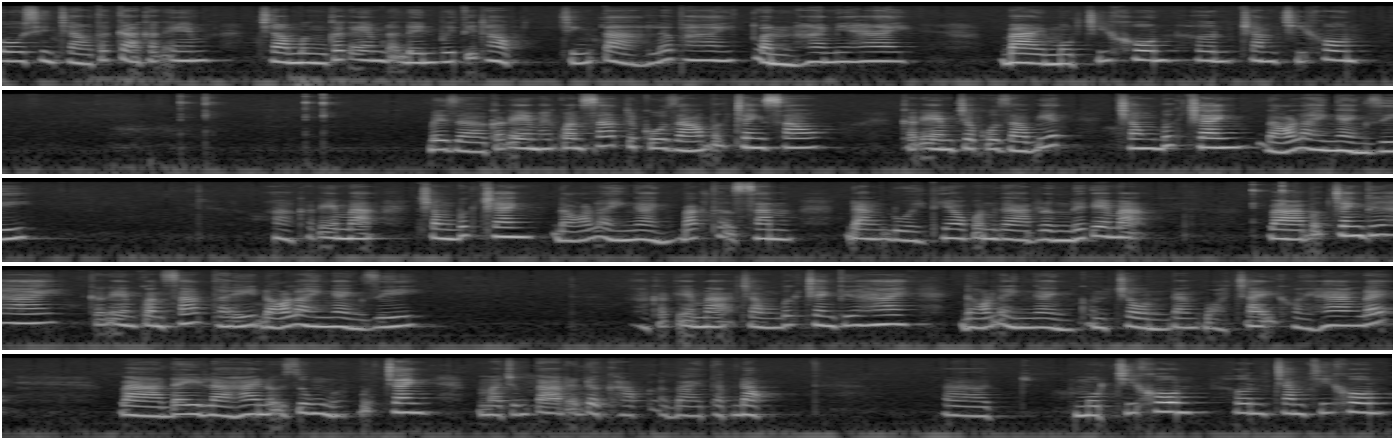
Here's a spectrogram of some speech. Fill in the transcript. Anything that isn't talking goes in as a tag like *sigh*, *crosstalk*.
Cô xin chào tất cả các em. Chào mừng các em đã đến với tiết học chính tả lớp 2 tuần 22. Bài một trí khôn hơn trăm trí khôn. Bây giờ các em hãy quan sát cho cô giáo bức tranh sau. Các em cho cô giáo biết trong bức tranh đó là hình ảnh gì? À các em ạ, à, trong bức tranh đó là hình ảnh bác thợ săn đang đuổi theo con gà rừng đấy các em ạ. Và bức tranh thứ hai, các em quan sát thấy đó là hình ảnh gì? À, các em ạ, à, trong bức tranh thứ hai, đó là hình ảnh con trồn đang bỏ chạy khỏi hang đấy. Và đây là hai nội dung của bức tranh mà chúng ta đã được học ở bài tập đọc. À, một trí khôn hơn trăm trí khôn.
